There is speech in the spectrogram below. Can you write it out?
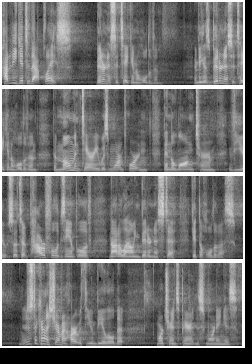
How did he get to that place? Bitterness had taken a hold of him. And because bitterness had taken a hold of him, the momentary was more important than the long term view. So it's a powerful example of not allowing bitterness to get the hold of us. And just to kind of share my heart with you and be a little bit more transparent this morning is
